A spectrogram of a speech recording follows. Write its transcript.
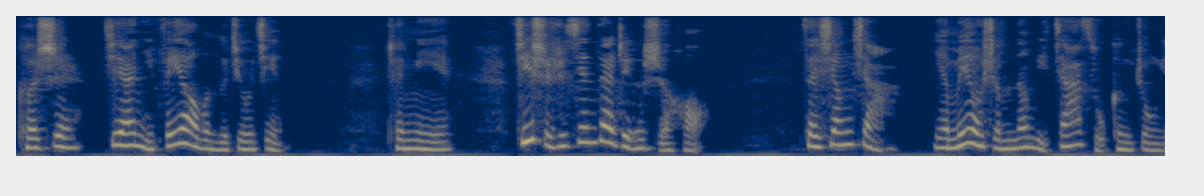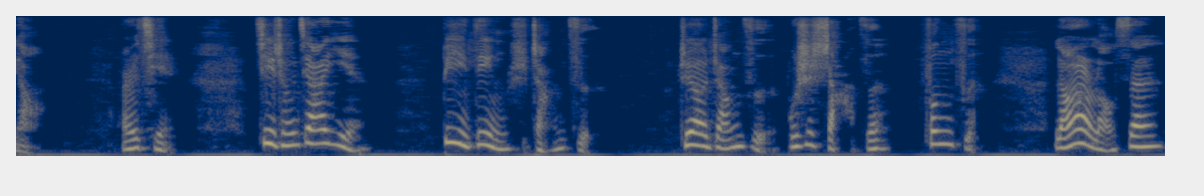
可是，既然你非要问个究竟，陈迷，即使是现在这个时候，在乡下也没有什么能比家族更重要，而且继承家业。必定是长子，只要长子不是傻子、疯子，老二、老三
